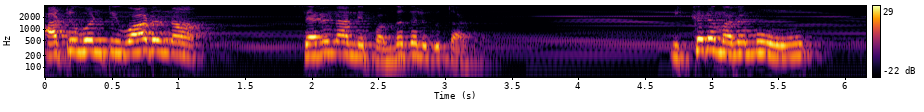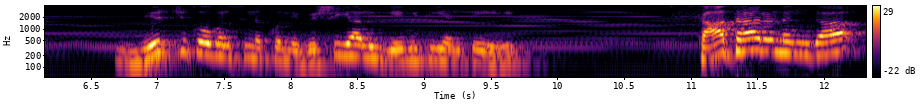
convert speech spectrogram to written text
అటువంటి వాడు నా శరణాన్ని పొందగలుగుతాడు. ఇక్కడ మనము నేర్చుకోవలసిన కొన్ని విషయాలు ఏమిటి అంటే సాధారణంగా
